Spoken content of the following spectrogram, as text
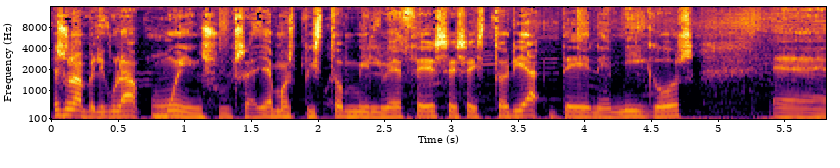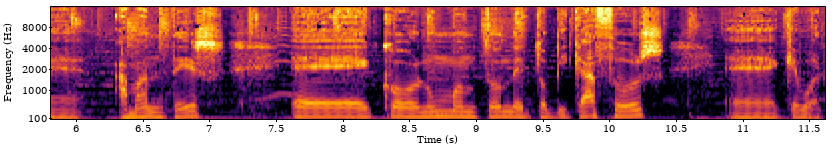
Es una película muy insulsa, ya hemos visto mil veces esa historia de enemigos, eh, amantes, eh, con un montón de topicazos. eh, que bueno,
